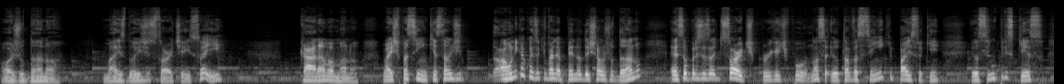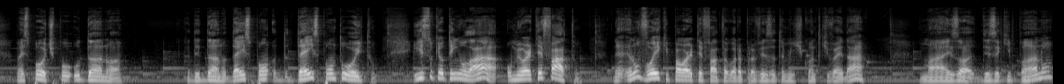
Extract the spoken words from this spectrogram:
Ó, ajudando, ó. Mais dois de sorte, é isso aí. Caramba, mano. Mas, tipo assim, questão de... A única coisa que vale a pena eu deixar ajudando é se eu precisar de sorte. Porque, tipo, nossa, eu tava sem equipar isso aqui. Eu sempre esqueço. Mas, pô, tipo, o dano, ó. Cadê dano? 10.8. 10 isso que eu tenho lá, o meu artefato. Né? Eu não vou equipar o artefato agora pra ver exatamente quanto que vai dar. Mas, ó, desequipando...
